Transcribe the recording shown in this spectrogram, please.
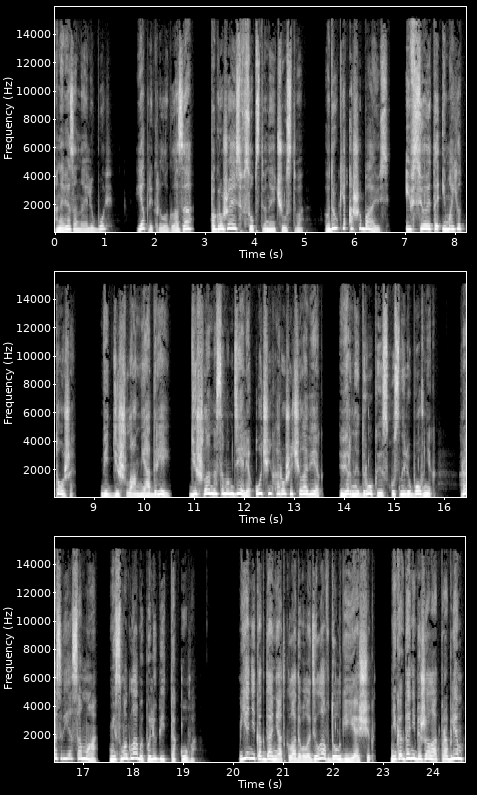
А навязанная любовь? Я прикрыла глаза, погружаясь в собственные чувства. Вдруг я ошибаюсь, и все это и мое тоже. Ведь Дишлан не Адрей. Дишлан на самом деле очень хороший человек, верный друг и искусный любовник. Разве я сама не смогла бы полюбить такого? Я никогда не откладывала дела в долгий ящик, никогда не бежала от проблем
